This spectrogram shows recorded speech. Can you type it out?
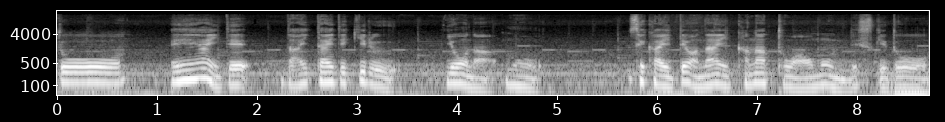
等 AI で代替できるようなもう世界ではないかなとは思うんですけど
